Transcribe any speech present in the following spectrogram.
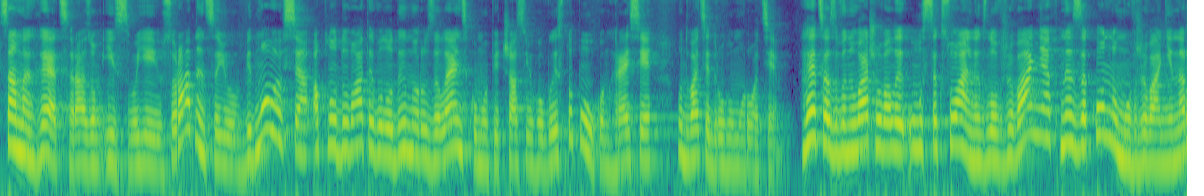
Саме Гец разом із своєю соратницею відмовився аплодувати Володимиру Зеленському під час його виступу у Конгресі у 22-му році. Геца звинувачували у сексуальних зловживаннях, незаконному вживанні наркотиків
